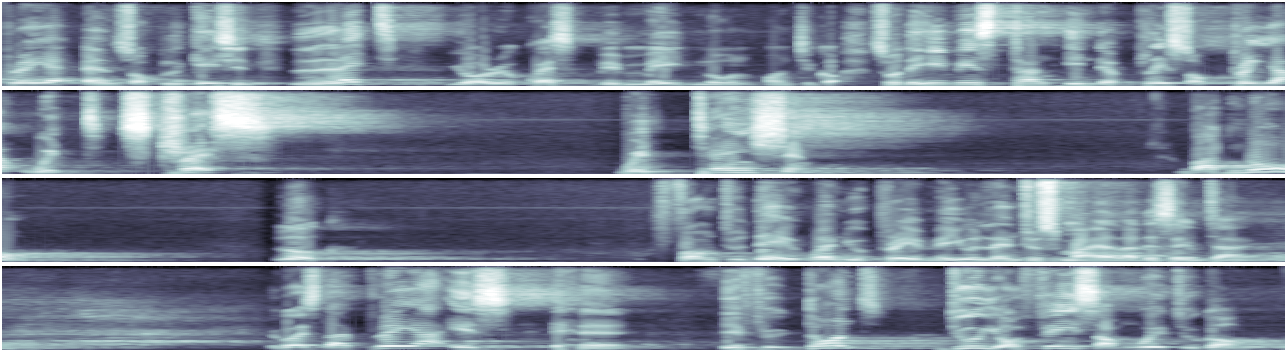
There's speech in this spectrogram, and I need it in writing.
prayer and supplication, let your request be made known unto God. So they even stand in the place of prayer with stress, with tension. But no, Look, from today, when you pray, may you learn to smile at the same time. Because like prayer is, if you don't do your face some way to God,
